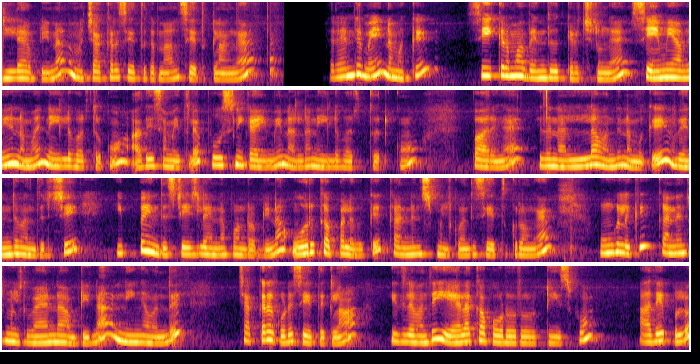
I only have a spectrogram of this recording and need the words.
இல்லை அப்படின்னா நம்ம சர்க்கரை சேர்த்துக்கிறனாலும் சேர்த்துக்கலாங்க. ரெண்டுமே நமக்கு சீக்கிரமாக வெந்து கிடச்சிடுங்க. சேமியாவையும் நம்ம நெய்யில் வறுத்துருக்கோம். அதே சமயத்தில் பூசணிக்காயுமே நல்லா நெய்யில் வறுத்துருக்கோம். பாருங்கள் இது நல்லா வந்து நமக்கு வெந்து வந்துருச்சு. இப்போ இந்த ஸ்டேஜில் என்ன பண்ணுறோம் அப்படின்னா ஒரு கப் அளவுக்கு கண்டன்ஸ் மில்க் வந்து சேர்த்துக்குறோங்க. உங்களுக்கு கண்டன்ஸ் மில்க் வேண்டாம் அப்படின்னா நீங்கள் வந்து சர்க்கரை கூட சேர்த்துக்கலாம். இதில் வந்து ஏலக்காய் பவுடர் ஒரு டீஸ்பூன் அதே போல்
